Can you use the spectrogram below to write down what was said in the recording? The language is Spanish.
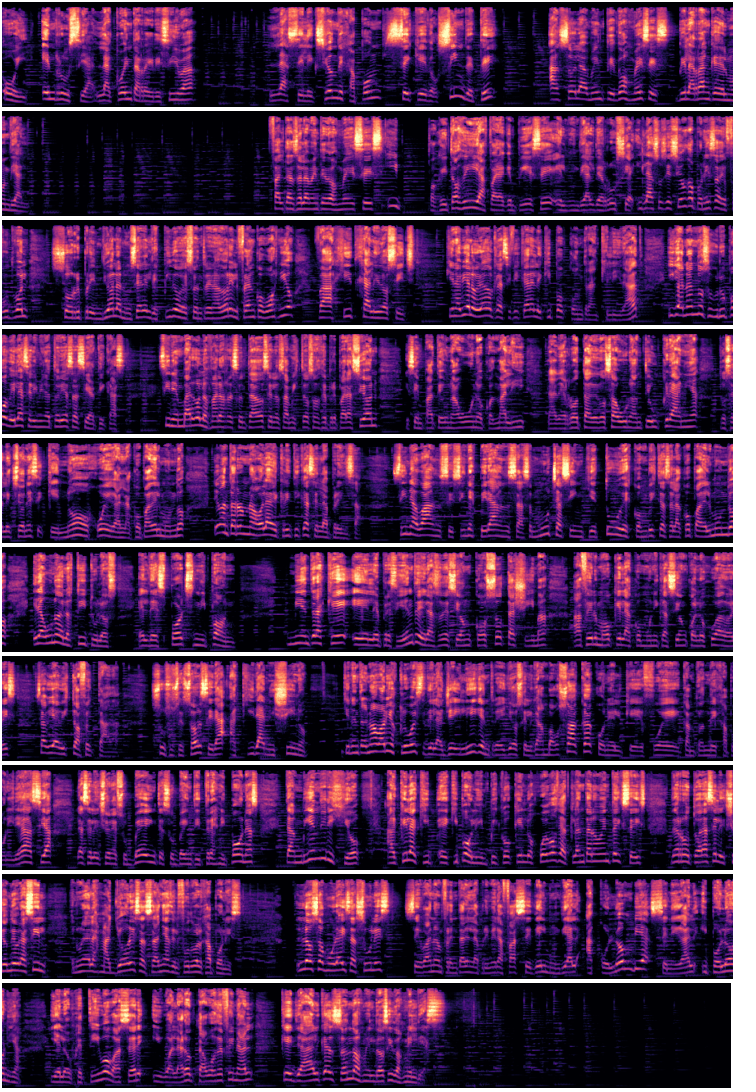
Hoy, en Rusia, la cuenta regresiva, la selección de Japón se quedó sin DT a solamente dos meses del arranque del Mundial. Faltan solamente dos meses y poquitos días para que empiece el Mundial de Rusia y la Asociación Japonesa de Fútbol sorprendió al anunciar el despido de su entrenador, el franco-bosnio Vahid Halidosic quien había logrado clasificar al equipo con tranquilidad y ganando su grupo de las eliminatorias asiáticas. Sin embargo, los malos resultados en los amistosos de preparación, ese empate 1 a 1 con Malí, la derrota de 2 a 1 ante Ucrania, dos selecciones que no juegan la Copa del Mundo, levantaron una ola de críticas en la prensa. Sin avances, sin esperanzas, muchas inquietudes con vistas a la Copa del Mundo, era uno de los títulos, el de Sports Nippon mientras que el presidente de la asociación, Koso Tajima, afirmó que la comunicación con los jugadores se había visto afectada. Su sucesor será Akira Nishino, quien entrenó a varios clubes de la J-League, entre ellos el Gamba Osaka, con el que fue campeón de Japón y de Asia, las selecciones sub-20, sub-23 niponas. También dirigió aquel equipo olímpico que en los Juegos de Atlanta 96 derrotó a la selección de Brasil en una de las mayores hazañas del fútbol japonés. Los samuráis azules se van a enfrentar en la primera fase del Mundial a Colombia, Senegal y Polonia. Y el objetivo va a ser igualar octavos de final que ya alcanzó en 2002 y 2010.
